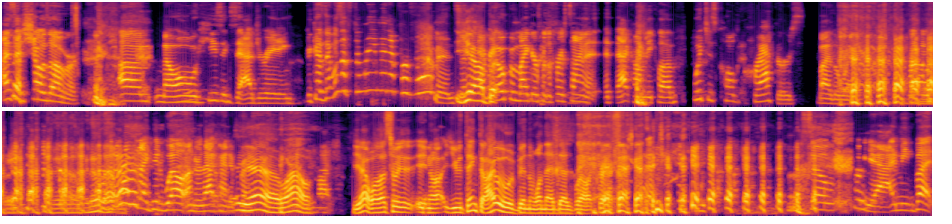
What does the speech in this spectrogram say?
I said, "Show's over." Um, no, he's exaggerating because it was a three-minute performance. Yeah, every but- open micer for the first time at, at that comedy club, which is called Crackers, by the way. yeah, we know I'm that. surprised I did well under that kind of pressure. Yeah, wow. Yeah, well, that's what you know. You would think that I would have been the one that does well at crack. so so yeah i mean but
